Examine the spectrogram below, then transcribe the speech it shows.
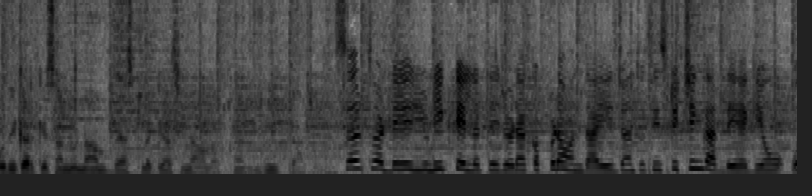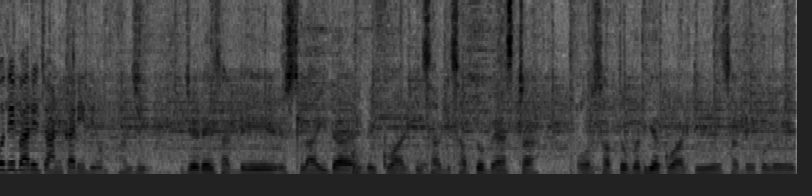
ਉਹਦੇ ਕਰਕੇ ਸਾਨੂੰ ਨਾਮ ਬੈਸਟ ਲੱਗਿਆ ਸੀ ਨਾਮ ਆਪਣਾ ਯੂਨੀਕ ਤਾਂ ਸਰ ਤੁਹਾਡੇ ਯੂਨੀਕ ਟੇਲਰ ਤੇ ਜਿਹੜਾ ਕੱਪੜਾ ਆਉਂਦਾ ਹੈ ਜਾਂ ਤੁਸੀਂ ਸਟਿਚਿੰਗ ਕਰਦੇ ਹੈਗੇ ਹੋ ਉਹਦੇ ਬਾਰੇ ਜਾਣਕਾਰੀ ਦਿਓ। ਹਾਂਜੀ। ਜਿਹੜੇ ਸਾਡੀ ਸਿਲਾਈ ਦਾ ਇਹਦੀ ਕੁਆਲਿਟੀ ਸਾਡੀ ਸਭ ਤੋਂ ਬੈਸਟ ਆ। ਔਰ ਸਭ ਤੋਂ ਵਧੀਆ ਕੁਆਲਿਟੀ ਦੇ ਸਾਡੇ ਕੋਲੇ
